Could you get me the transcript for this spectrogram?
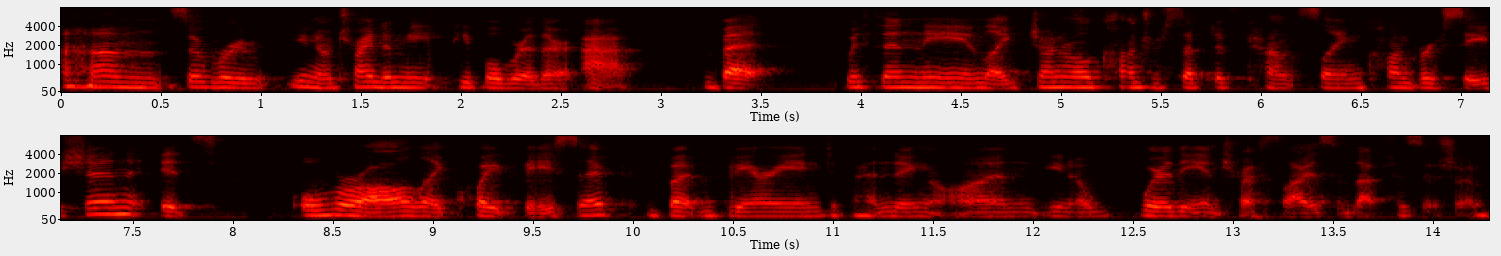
Um, so we're, you know, trying to meet people where they're at. But within the like general contraceptive counseling conversation, it's overall like quite basic, but varying depending on, you know, where the interest lies of that physician.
